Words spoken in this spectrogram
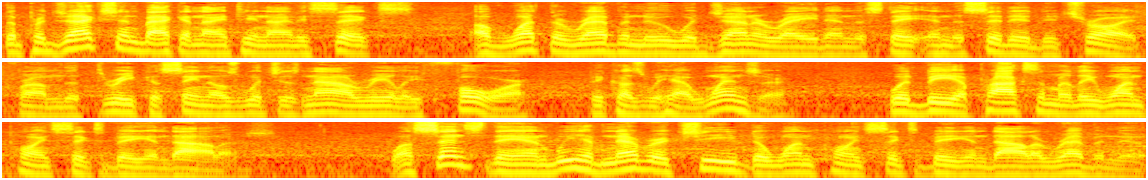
the projection back in 1996 of what the revenue would generate in the state in the city of Detroit from the three casinos, which is now really four because we have Windsor, would be approximately 1.6 billion dollars. Well, since then, we have never achieved a 1.6 billion dollar revenue,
